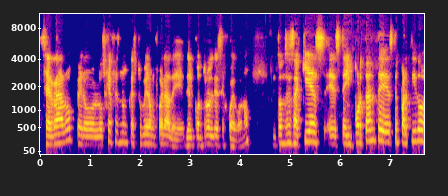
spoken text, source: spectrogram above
cerrado, pero los jefes nunca estuvieron fuera de, del control de ese juego, ¿no? Entonces aquí es este, importante este partido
